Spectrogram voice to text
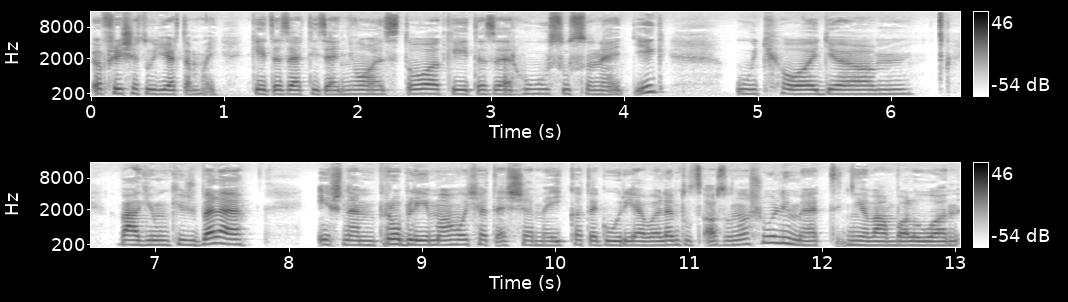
a, frisset úgy értem, hogy 2018-tól 2020-21-ig, úgyhogy um, vágjunk is bele, és nem probléma, hogyha te semmelyik kategóriával nem tudsz azonosulni, mert nyilvánvalóan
